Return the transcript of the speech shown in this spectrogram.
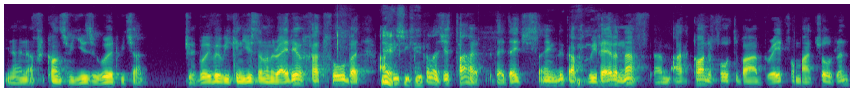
you know, in Afrikaans we use a word which I whether we can use it on the radio, full, but I yes, think people are just tired. They, they're just saying, look, I've, we've had enough. Um, I can't afford to buy bread for my children,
